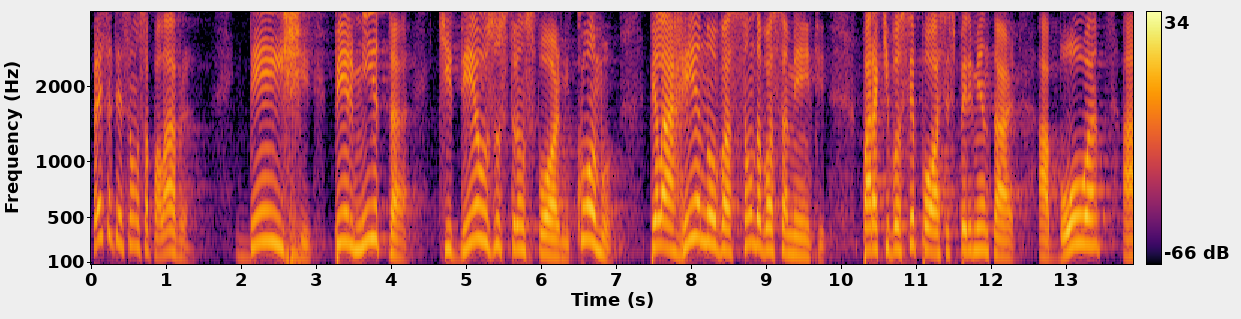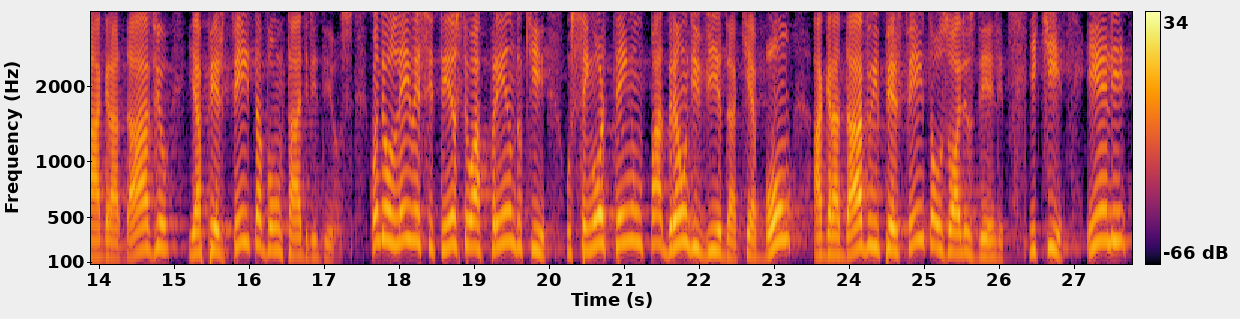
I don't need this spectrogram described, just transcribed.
preste atenção nessa palavra, deixe, permita que Deus os transforme. Como? Pela renovação da vossa mente, para que você possa experimentar a boa, a agradável e a perfeita vontade de Deus. Quando eu leio esse texto, eu aprendo que o Senhor tem um padrão de vida que é bom, agradável e perfeito aos olhos dele, e que ele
